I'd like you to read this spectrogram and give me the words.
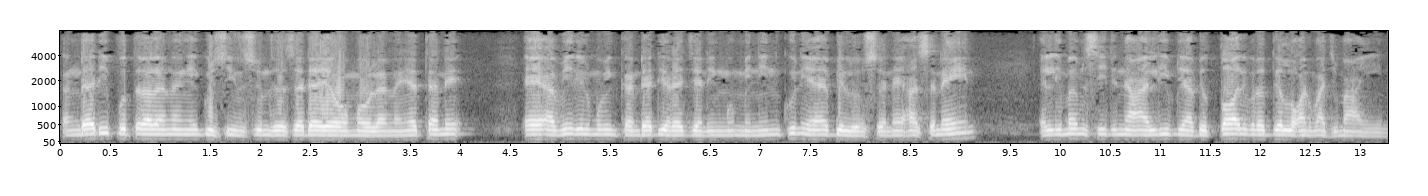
dari putra lanang Gu Sun maulanya eh Amiril muingkan dadi rajaning muminin kun ya Bil Hasanin Imam Sidina Ali bin Abi Thalib radhiyallahu anhu ajma'in.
